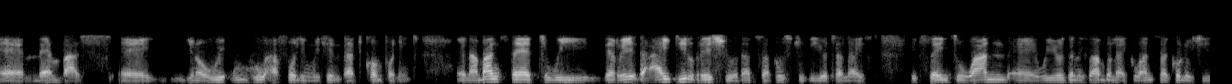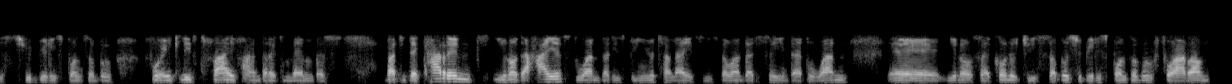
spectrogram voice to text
uh, members, uh, you know, who are falling within that component. And amongst that, we the, the ideal ratio that's supposed to be utilized, it says one. Uh, we use an example like one psychologist should be responsible for at least 500 members. But the current, you know, the highest one that is being utilized is the one that's saying that one, uh, you know, psychologist is supposed to be responsible for around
